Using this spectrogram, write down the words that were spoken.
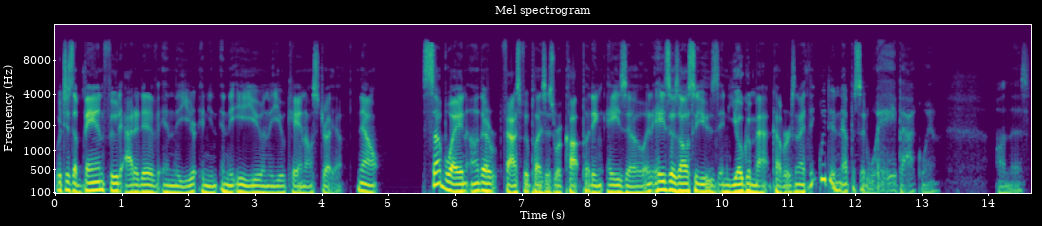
which is a banned food additive in the in, in the EU and the UK and Australia. Now, Subway and other fast food places were caught putting azo, and azo is also used in yoga mat covers. And I think we did an episode way back when on this.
